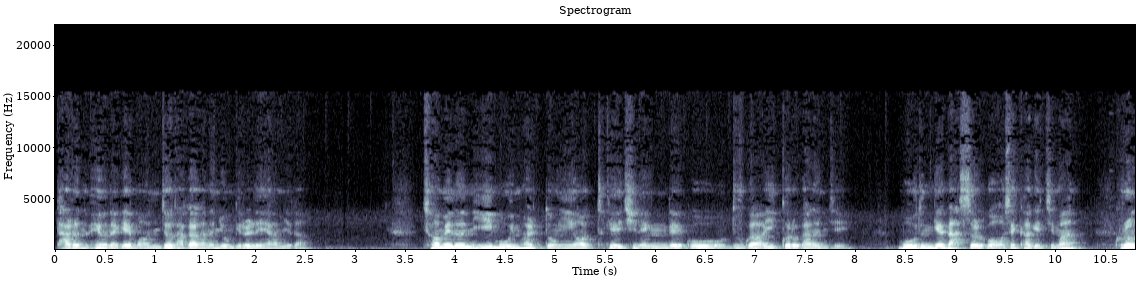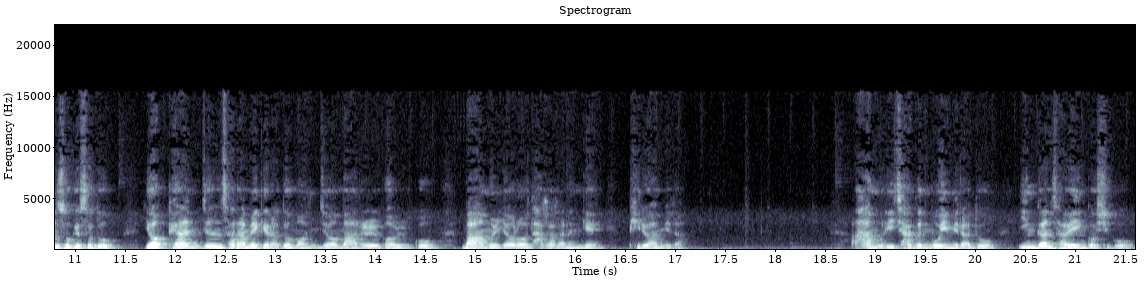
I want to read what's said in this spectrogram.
다른 회원에게 먼저 다가가는 용기를 내야 합니다. 처음에는 이 모임 활동이 어떻게 진행되고 누가 이끌어 가는지 모든 게 낯설고 어색하겠지만 그런 속에서도 옆에 앉은 사람에게라도 먼저 말을 걸고 마음을 열어 다가가는 게 필요합니다. 아무리 작은 모임이라도 인간 사회인 것이고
